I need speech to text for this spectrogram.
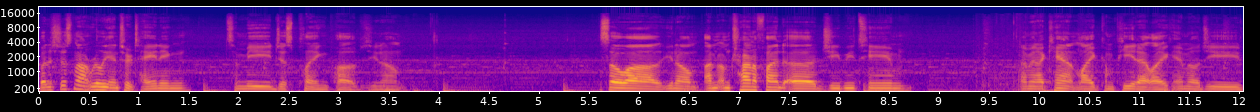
but it's just not really entertaining to me just playing pubs, you know. So, uh, you know, I'm, I'm trying to find a GB team. I mean, I can't, like, compete at, like, MLG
